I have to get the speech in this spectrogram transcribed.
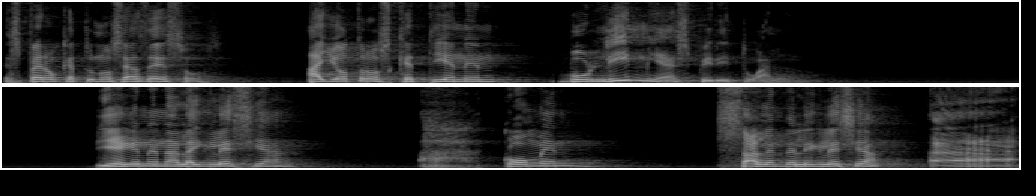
Espero que tú no seas de esos. Hay otros que tienen bulimia espiritual. Vienen a la iglesia, ah, comen, salen de la iglesia ah,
